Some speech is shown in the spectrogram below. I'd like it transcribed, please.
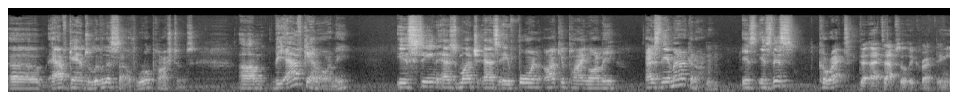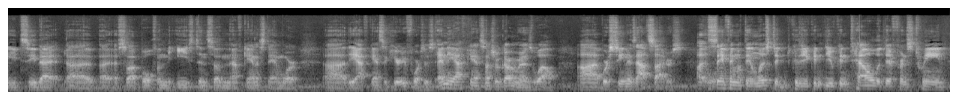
uh, Afghans who live in the South, rural Pashtuns, um, the Afghan army is seen as much as a foreign occupying army as the American army. Mm-hmm. Is is this correct? That's absolutely correct. And you'd see that uh, I saw it both in the east and southern Afghanistan, where uh, the Afghan security forces and the Afghan central government as well uh, were seen as outsiders. Uh, cool. Same thing with the enlisted, because you can you can tell the difference between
